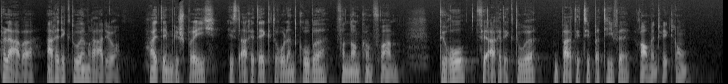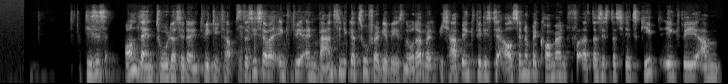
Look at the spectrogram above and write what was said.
Appelava, Architektur im Radio. Heute im Gespräch ist Architekt Roland Gruber von Nonconform, Büro für Architektur und partizipative Raumentwicklung. Dieses Online-Tool, das ihr da entwickelt habt, das ist aber irgendwie ein wahnsinniger Zufall gewesen, oder? Weil ich habe irgendwie diese Aussendung bekommen, dass es das jetzt gibt, irgendwie am,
